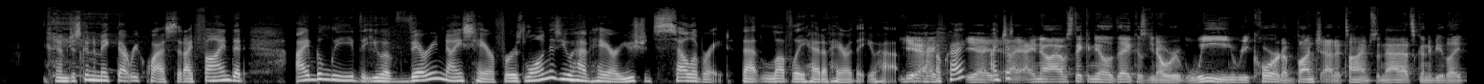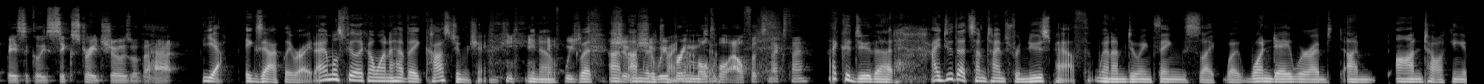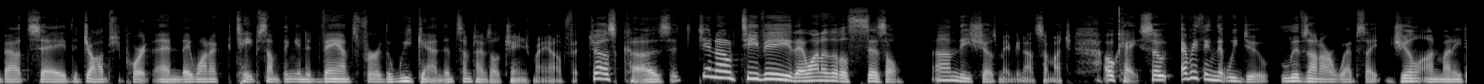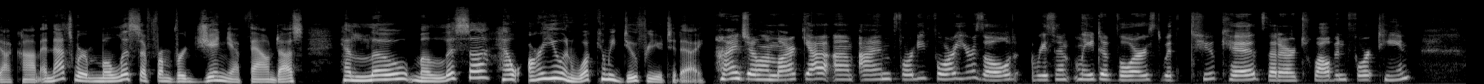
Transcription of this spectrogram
I'm just going to make that request that I find that I believe that you have very nice hair. For as long as you have hair, you should celebrate that lovely head of hair that you have. Yeah. Okay. Yeah. I I, just- I, know. I was thinking the other day because you know we we record a bunch at a time, so now that's going to be like basically six straight shows with the hat. Yeah, exactly right. I almost feel like I want to have a costume change, you know, we, but I- should, I'm should we bring multiple outfits next time? I could do that. I do that sometimes for Newspath when I'm doing things like like one day where I'm I'm on talking about say the jobs report and they want to tape something in advance for the weekend and sometimes I'll change my outfit just cuz it's you know TV they want a little sizzle. On these shows, maybe not so much. Okay, so everything that we do lives on our website, jillonmoney.com. And that's where Melissa from Virginia found us. Hello, Melissa. How are you and what can we do for you today? Hi, Jill and Mark. Yeah, um, I'm 44 years old, recently divorced with two kids that are 12 and 14.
